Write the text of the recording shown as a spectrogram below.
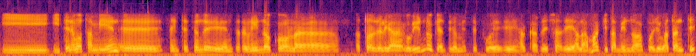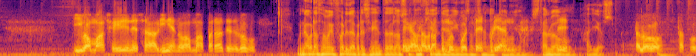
y, tenemos también eh, la intención de, reunirnos con la actual delegada de gobierno, que anteriormente fue alcaldesa de Alama, que también nos apoyó bastante, y vamos a seguir en esa línea, no vamos a parar, desde luego. Un abrazo muy fuerte, presidente de la Asociación de Amigos del Sanatorio. Hasta luego, adiós. Hasta luego, hasta luego.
